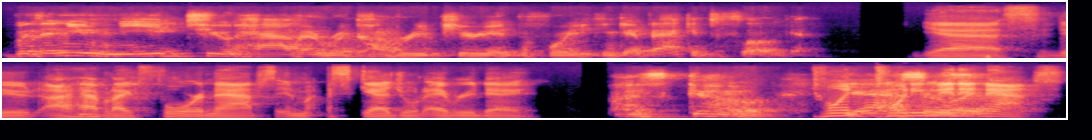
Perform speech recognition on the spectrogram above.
but then you need to have a recovery period before you can get back into flow again. Yes, dude. I have like four naps in my scheduled every day. Let's go. 20, yeah, 20 so minute like, naps.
